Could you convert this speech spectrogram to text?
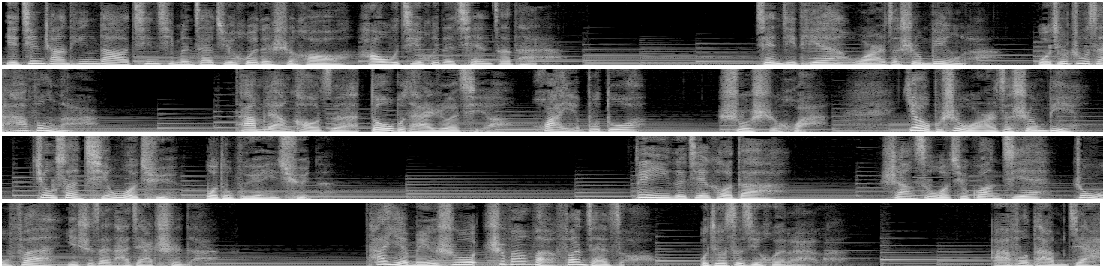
也经常听到亲戚们在聚会的时候毫无忌讳地谴责她。前几天我儿子生病了，我就住在阿凤那儿，他们两口子都不太热情，话也不多。说实话，要不是我儿子生病，就算请我去，我都不愿意去的。另一个接口道：“上次我去逛街，中午饭也是在他家吃的，他也没说吃完晚饭再走。”我就自己回来了。阿凤他们家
